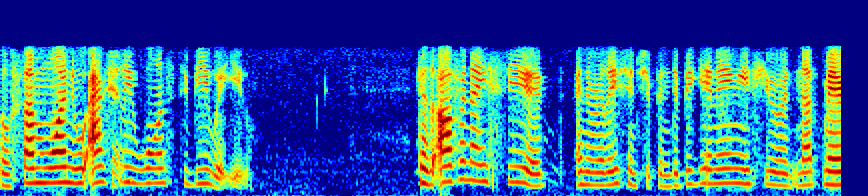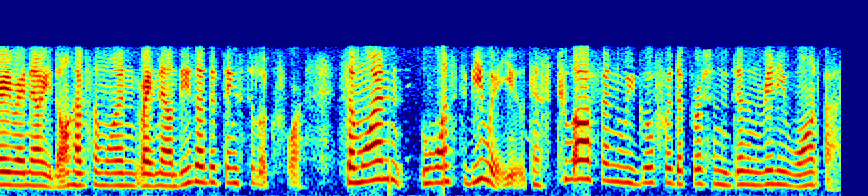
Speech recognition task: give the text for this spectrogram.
So someone who actually wants to be with you. Because often I see it in a relationship. In the beginning if you're not married right now you don't have someone right now these are the things to look for. Someone who wants to be with you because too often we go for the person who doesn't really want us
